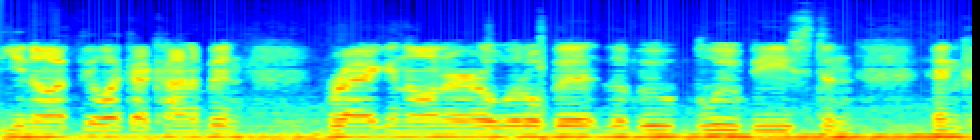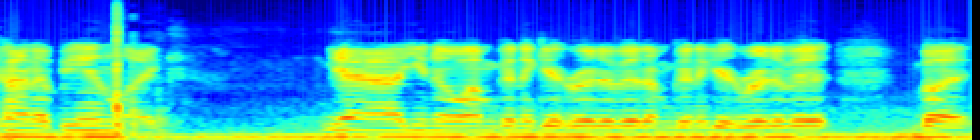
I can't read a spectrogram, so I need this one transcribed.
you know i feel like i kind of been ragging on her a little bit the blue beast and and kind of being like yeah you know i'm gonna get rid of it i'm gonna get rid of it. But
